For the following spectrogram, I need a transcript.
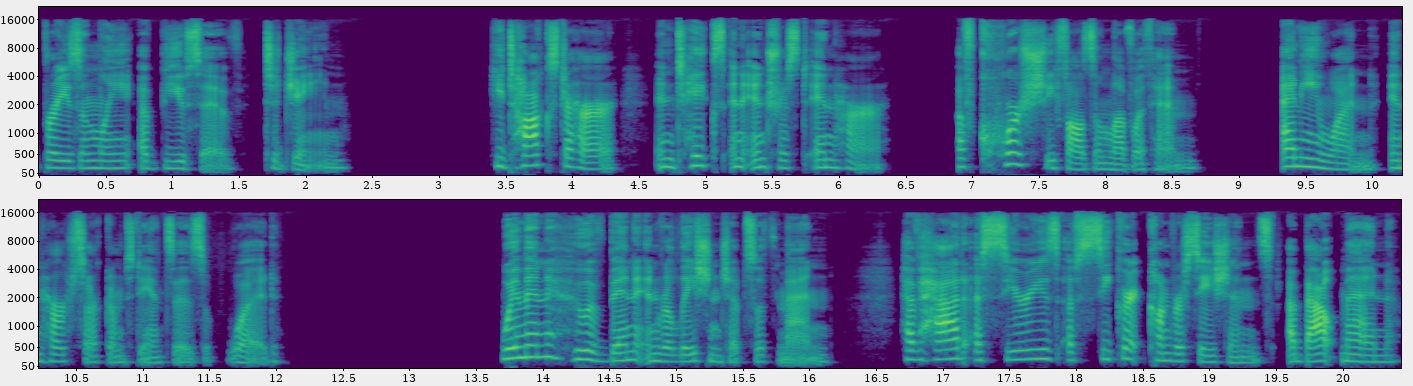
brazenly abusive to Jane. He talks to her and takes an interest in her. Of course, she falls in love with him. Anyone in her circumstances would. Women who have been in relationships with men have had a series of secret conversations about men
